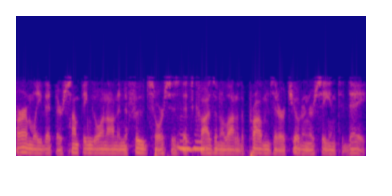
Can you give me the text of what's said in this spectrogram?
firmly that there's something going on in the food sources that's mm-hmm. causing a lot of the problems that our children are seeing today.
